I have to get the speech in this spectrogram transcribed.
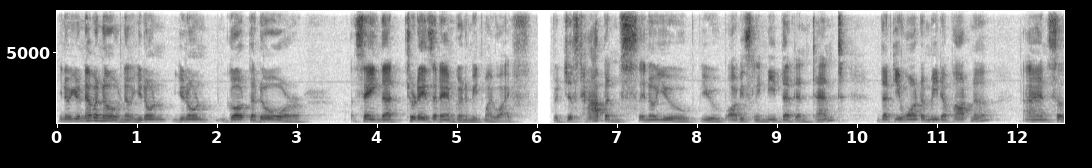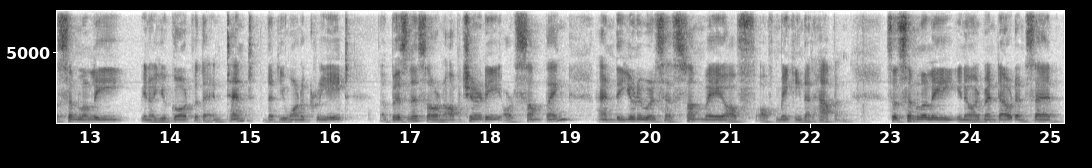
you know, you never know. No, you don't. You don't go out the door saying that today's the day I'm going to meet my wife. It just happens. You know, you you obviously need that intent that you want to meet a partner, and so similarly, you know, you go out with the intent that you want to create a business or an opportunity or something, and the universe has some way of, of making that happen. So similarly, you know, I went out and said,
